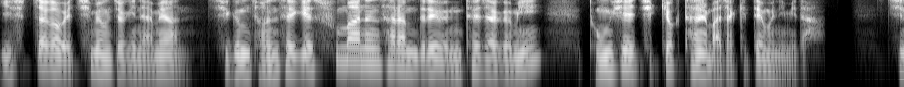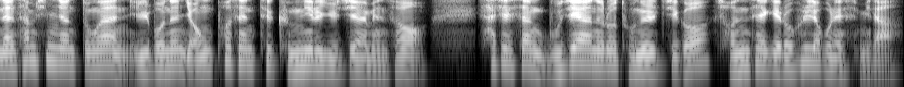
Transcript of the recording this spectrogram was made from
이 숫자가 왜 치명적이냐면 지금 전 세계 수많은 사람들의 은퇴 자금이 동시에 직격탄을 맞았기 때문입니다. 지난 30년 동안 일본은 0% 금리를 유지하면서 사실상 무제한으로 돈을 찍어 전 세계로 흘려보냈습니다.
